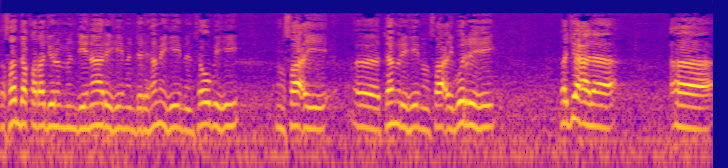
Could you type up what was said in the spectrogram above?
تصدق رجل من ديناره من درهمه من ثوبه من صاع آه، تمره من صاع بره. فجعل آه،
